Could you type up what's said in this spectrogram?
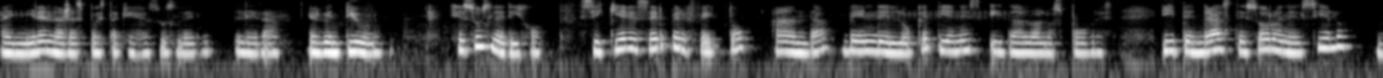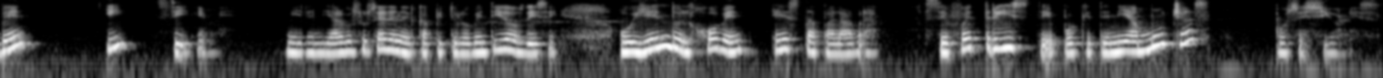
Ahí miren la respuesta que Jesús le, da. El 21. Jesús le dijo, si quieres ser perfecto, anda, vende lo que tienes y dalo a los pobres, y tendrás tesoro en el cielo. Ven y sígueme. Miren, y algo sucede en el capítulo 22. Dice, oyendo el joven esta palabra, se fue triste porque tenía muchas posesiones.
